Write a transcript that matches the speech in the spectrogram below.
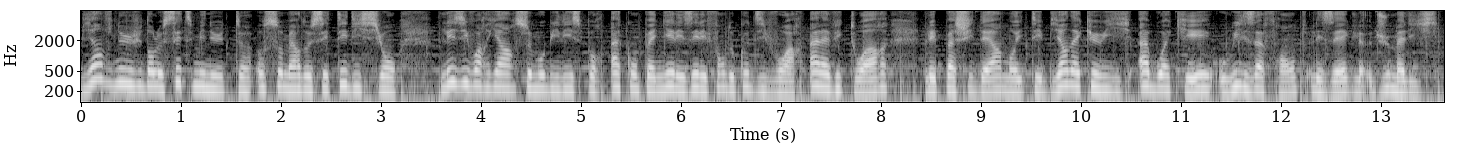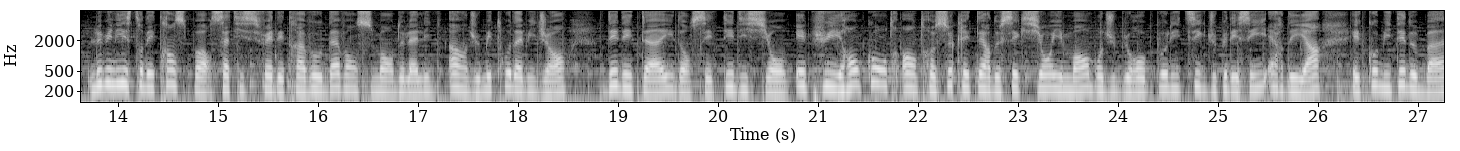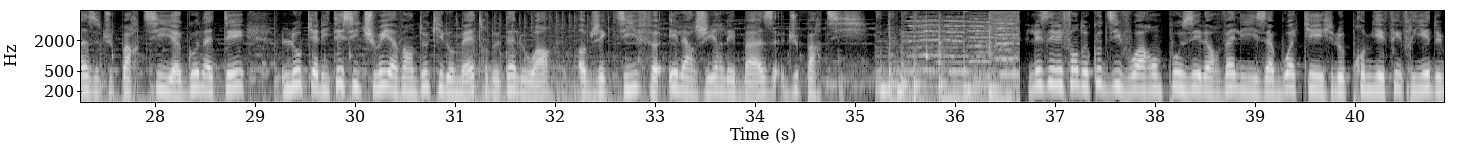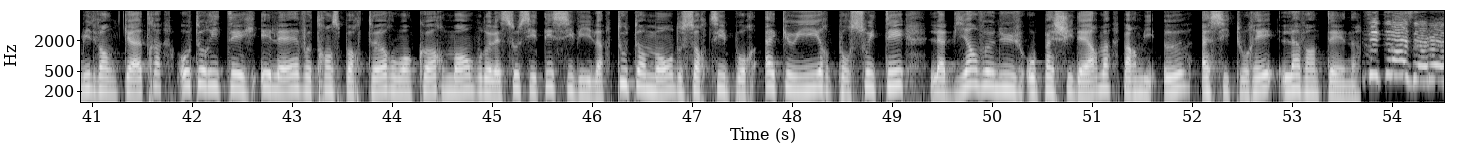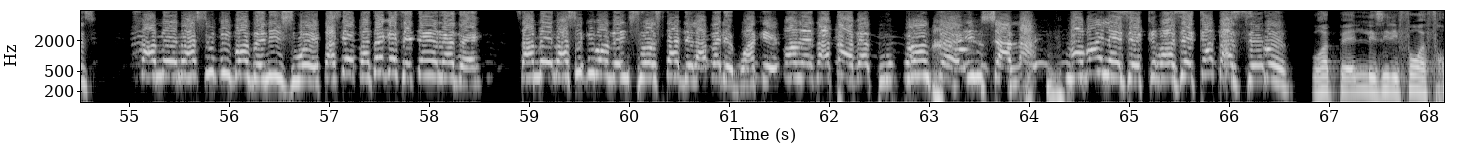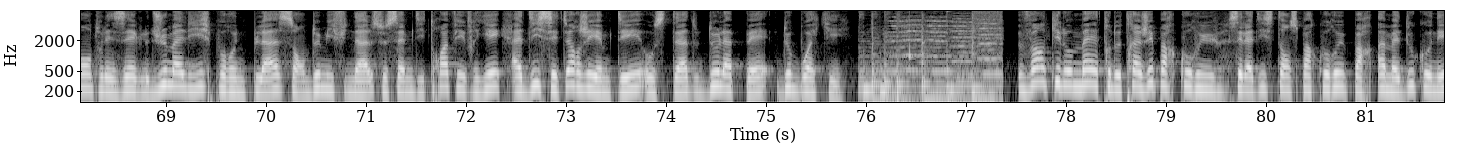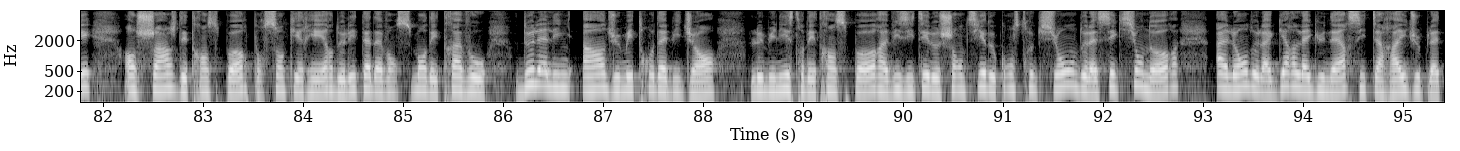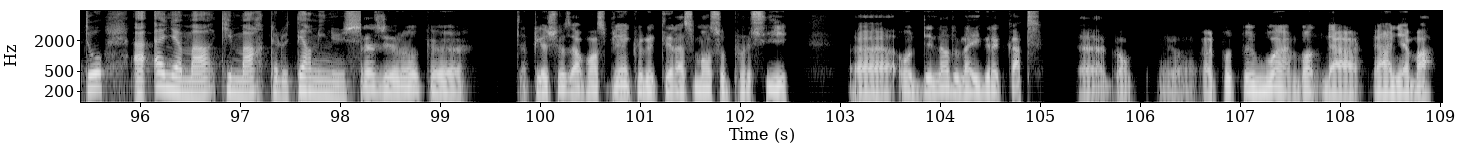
Bienvenue dans le 7 minutes. Au sommaire de cette édition, les Ivoiriens se mobilisent pour accompagner les éléphants de Côte d'Ivoire à la victoire. Les pachydermes ont été bien accueillis à Boaké où ils affrontent les aigles du Mali. Le ministre des Transports satisfait des travaux d'avancement de la ligne 1 du métro d'Abidjan. Des détails dans cette édition. Et puis, rencontre entre secrétaires de section et membres du bureau politique du PDCI RDA et comité de base du parti Gonaté, localité située à 22 km de Daloa. Objectif élargir les bases du parti. Les éléphants de Côte d'Ivoire ont posé leurs valises à Boaké le 1er février 2024. Autorités, élèves, transporteurs ou encore membres de la société civile. Tout un monde sorti pour accueillir, pour souhaiter la bienvenue aux pachydermes. Parmi eux, Assis Touré, la vingtaine. Je suis très heureuse. Jouer parce que que c'était un rêve, m'émotionne qu'ils vont venir jouer au stade de la paix de Boaké. On les attend avec pour prendre, Inch'Allah. On va les écraser 4 à 0. Pour rappel, les éléphants affrontent les aigles du Mali pour une place en demi-finale ce samedi 3 février à 17h GMT au stade de la paix de Boaké. 20 km de trajet parcouru, c'est la distance parcourue par Amadou Kone en charge des transports pour s'enquérir de l'état d'avancement des travaux de la ligne 1 du métro d'Abidjan. Le ministre des Transports a visité le chantier de construction de la section nord allant de la gare lagunaire Sitaraï du plateau à Anyama qui marque le terminus. Très heureux que, les choses avancent bien, que le terrassement se poursuit euh, au-delà de la Y4. Euh, donc un peu plus loin, donc à Niama.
